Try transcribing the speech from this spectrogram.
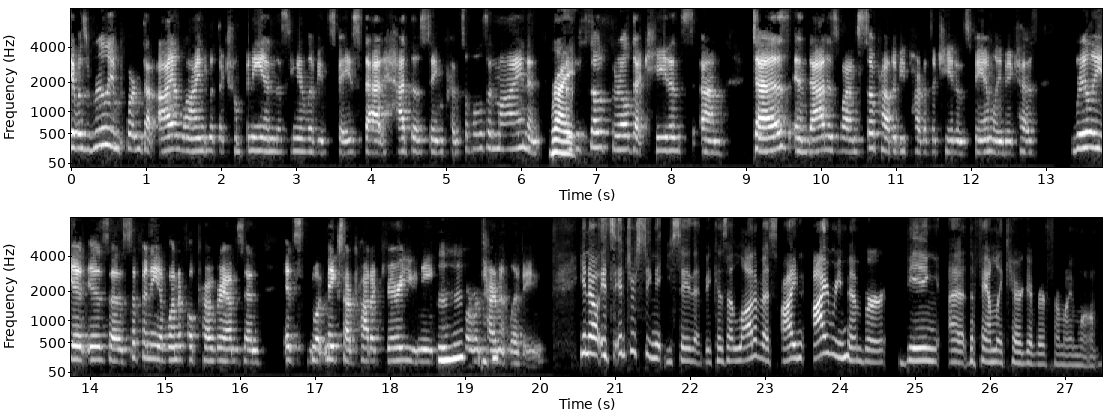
it was really important that I aligned with the company and the senior living space that had those same principles in mind. And right. I'm so thrilled that Cadence um, does, and that is why I'm so proud to be part of the Cadence family because really it is a symphony of wonderful programs and it's what makes our product very unique Mhm. for retirement living. You know, it's interesting that you say that because a lot of us, I I remember being uh, the family caregiver for my mom,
